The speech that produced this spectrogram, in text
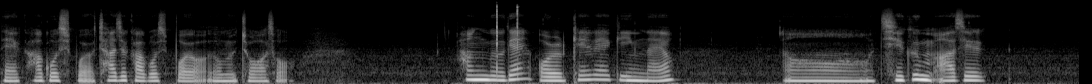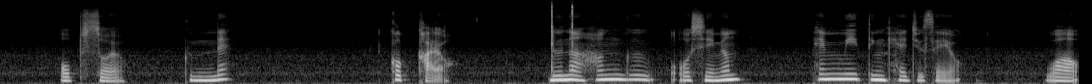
네, 가고 싶어요. 자주 가고 싶어요. 너무 좋아서. 한국에 올 계획이 있나요? 어, 지금 아직 없어요. 근데 꼭 가요. 누나 한국 오시면 팬미팅 해주세요. 와우.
